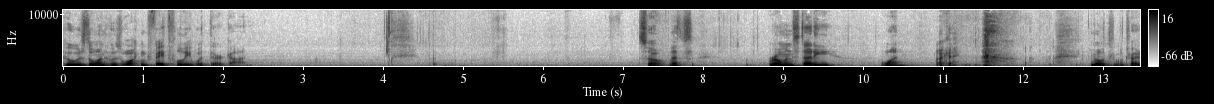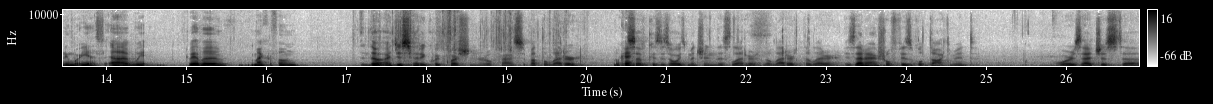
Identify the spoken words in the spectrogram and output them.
who is the one who is walking faithfully with their God. So that's Roman study one. Okay. we'll, we'll try to do more. Yes. Uh, we, do we have a microphone? No, I just had a quick question, real fast, about the letter. Okay. Because it's always mentioned this letter, the letter, the letter. Is that an actual physical document, or is that just uh,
